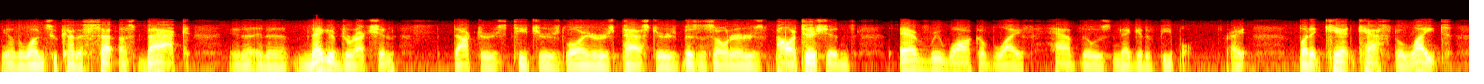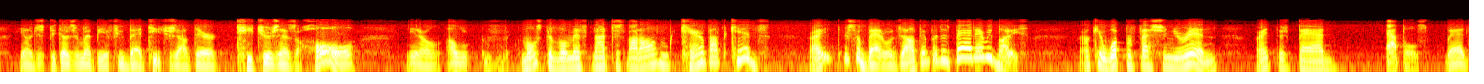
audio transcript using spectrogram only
you know, the ones who kind of set us back in a in a negative direction doctors, teachers, lawyers, pastors, business owners, politicians, every walk of life have those negative people, right? But it can't cast the light, you know, just because there might be a few bad teachers out there. Teachers as a whole, you know, most of them, if not just about all of them, care about the kids, right? There's some bad ones out there, but there's bad everybody's. I don't care what profession you're in, right? There's bad apples, bad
